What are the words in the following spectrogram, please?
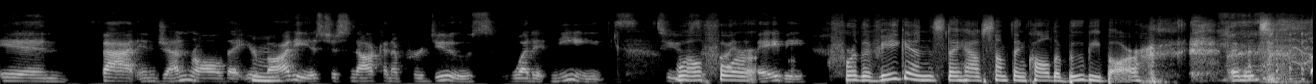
in fat in general that your mm. body is just not going to produce what it needs to well for the baby for the vegans they have something called a booby bar and it's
